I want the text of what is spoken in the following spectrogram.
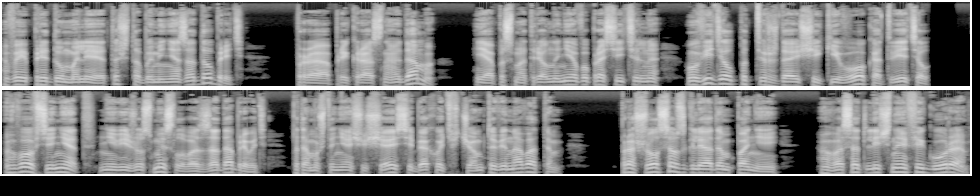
вы придумали это, чтобы меня задобрить? Про прекрасную даму?» Я посмотрел на нее вопросительно, увидел подтверждающий кивок, ответил. «Вовсе нет, не вижу смысла вас задабривать, потому что не ощущаю себя хоть в чем то виноватым». Прошелся взглядом по ней. «У вас отличная фигура,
